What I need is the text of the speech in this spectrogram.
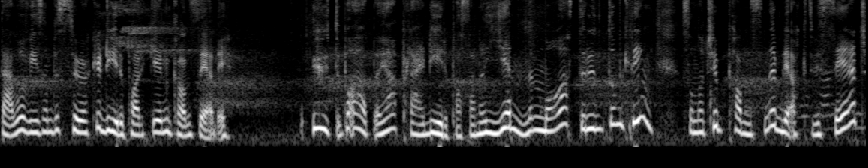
der hvor vi som besøker dyreparken, kan se dem. Ute på Apeøya pleier dyrepasserne å gjemme mat rundt omkring, sånn at sjimpansene blir aktivisert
